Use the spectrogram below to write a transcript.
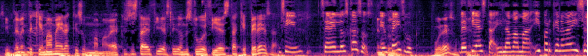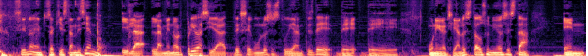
simplemente qué mamera que su mamá vea que usted está de fiesta y dónde estuvo de fiesta, qué pereza. Sí, se ven los casos en Facebook Por eso. de fiesta y la mamá, ¿y por qué no me avisa? Sí, no, entonces aquí están diciendo, y la, la menor privacidad de según los estudiantes de, de, de universidad en los Estados Unidos está en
